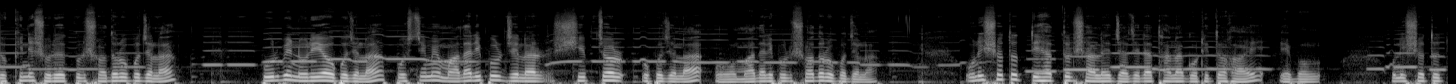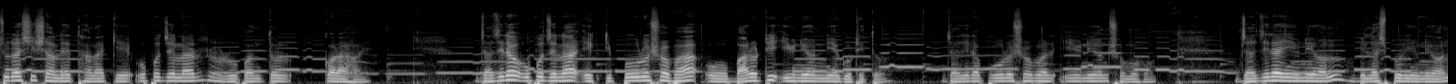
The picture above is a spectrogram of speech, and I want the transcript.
দক্ষিণে শরীয়তপুর সদর উপজেলা পূর্বে নড়িয়া উপজেলা, পশ্চিমে মাদারীপুর জেলার শিবচর উপজেলা ও মাদারীপুর সদর উপজেলা। উনিশশো তিয়াত্তর সালে জাজিরা থানা গঠিত হয় এবং উনিশশো চুরাশি সালে থানাকে উপজেলার রূপান্তর করা হয়। জাজিরা উপজেলা একটি পৌরসভা ও বারোটি ইউনিয়ন নিয়ে গঠিত। জাজিরা পৌরসভার ইউনিয়ন সমূহ Jajira union, Bilaspur union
